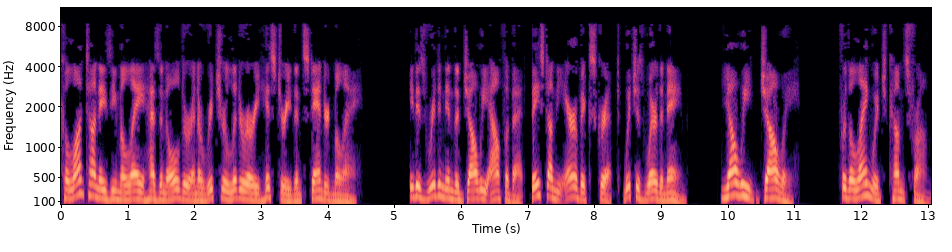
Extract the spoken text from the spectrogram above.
Kelantanese Malay has an older and a richer literary history than Standard Malay. It is written in the Jawi alphabet, based on the Arabic script, which is where the name Yawi, Jawi for the language comes from.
